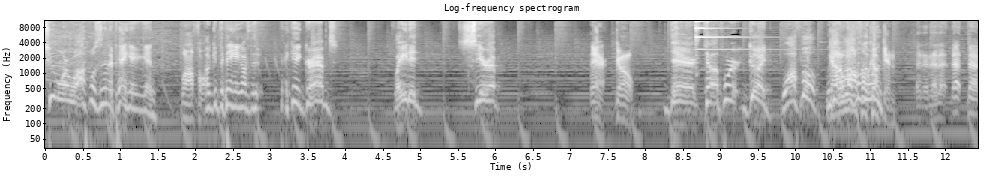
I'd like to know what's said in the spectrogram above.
two more waffles and then a pancake again. Waffle. I'll get the pancake off the pancake grabbed, plated, syrup. There, go. There, teleport. Good. Waffle. We got a waffle going. cooking. Da- da- da- da- da- da.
